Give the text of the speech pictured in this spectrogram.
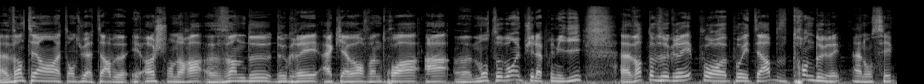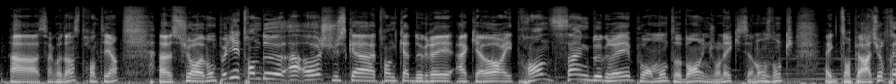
Euh, 21 attendu à Tarbes et Hoche. On aura 22 degrés à Cahors, 23 à euh, Montauban. Et puis l'après-midi, euh, 29 degrés pour euh, Pau et Tarbes, 30 degrés annoncés à Saint-Gaudens, 31 euh, sur Montpellier, 32 à Hoche, jusqu'à 34 degrés à Cahors et 35 degrés pour Montauban. Une journée qui s'annonce donc avec des températures très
